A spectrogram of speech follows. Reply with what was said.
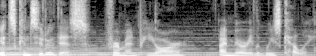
It's Consider This from NPR. I'm Mary Louise Kelly.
